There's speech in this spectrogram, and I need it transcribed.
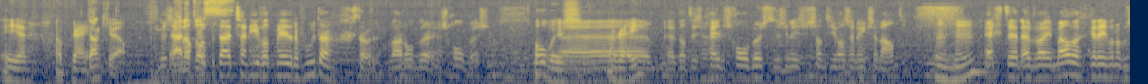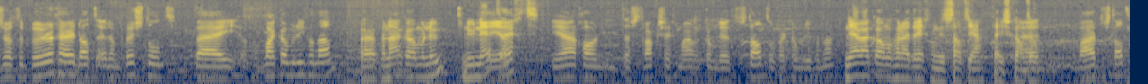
Hier, oké. Dankjewel. Dus Ja, de dat afgelopen was- tijd zijn hier wat meerdere voertuigen gestolen, waaronder een schoolbus. Schoolbus, Eh, oké. eh, dat is een gele schoolbus, dus in eerste instantie was er niks aan de hand. Mhm. Echter hebben wij een melding gekregen van een bezorgde burger dat er een bus stond bij... of Waar komen jullie vandaan? Waar vandaan komen we nu? Nu net, Ja. echt? Ja, gewoon daar straks zeg maar. Komen jullie uit de stad of waar komen jullie vandaan? Ja, wij komen vanuit richting de stad, ja. Deze kant En op. waar de stad?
